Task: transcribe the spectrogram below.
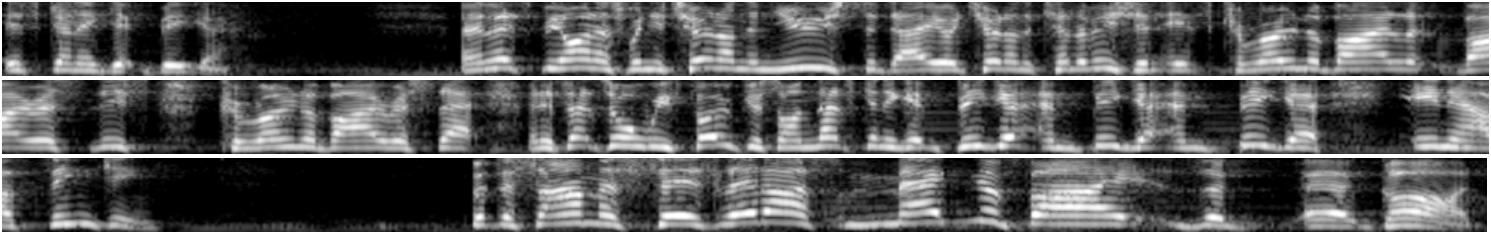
it's going to get bigger. And let's be honest, when you turn on the news today or you turn on the television, it's coronavirus this, coronavirus that. And if that's all we focus on, that's going to get bigger and bigger and bigger in our thinking. But the psalmist says, let us magnify the uh, God.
